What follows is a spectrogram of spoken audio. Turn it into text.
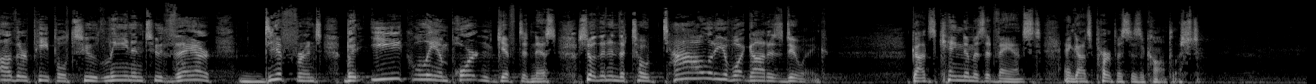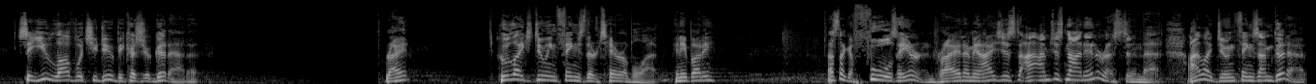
other people to lean into their different but equally important giftedness so that in the totality of what God is doing, God's kingdom is advanced and God's purpose is accomplished. See, you love what you do because you're good at it. Right? Who likes doing things they're terrible at? Anybody? That's like a fool's errand, right? I mean, I just, I'm just not interested in that. I like doing things I'm good at.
